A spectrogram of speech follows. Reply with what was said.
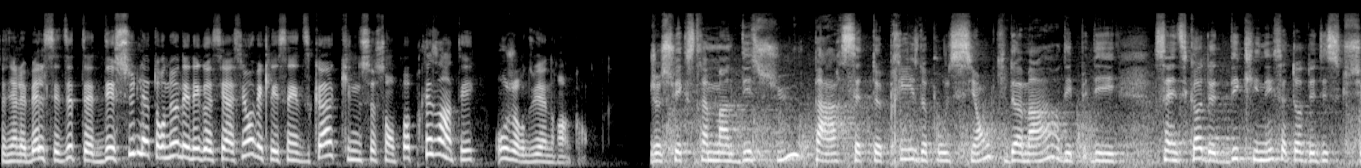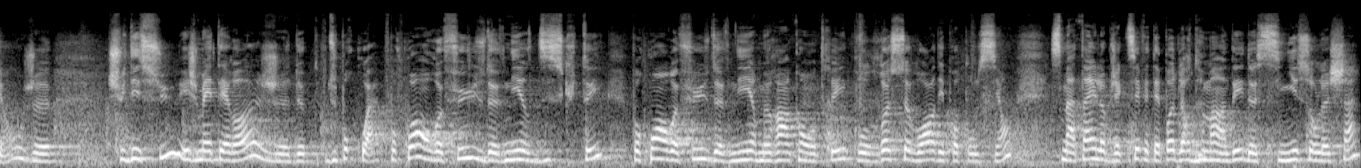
Sonia Lebel s'est dite déçue de la tournure des négociations avec les syndicats qui ne se sont pas présentés aujourd'hui à une rencontre. Je suis extrêmement déçue par cette prise de position qui demeure des, syndicats de décliner cette offre de discussion. Je, je suis déçue et je m'interroge du pourquoi. Pourquoi on refuse de venir discuter? Pourquoi on refuse de venir me rencontrer pour recevoir des propositions? Ce matin, l'objectif n'était pas de leur demander de signer sur le champ.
